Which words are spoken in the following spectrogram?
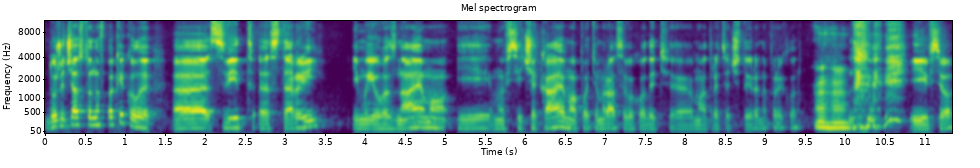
Дуже часто навпаки, коли е, світ е, старий, і ми його знаємо, і ми всі чекаємо, а потім раз і виходить е, Матриця 4, наприклад. Угу. і все.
